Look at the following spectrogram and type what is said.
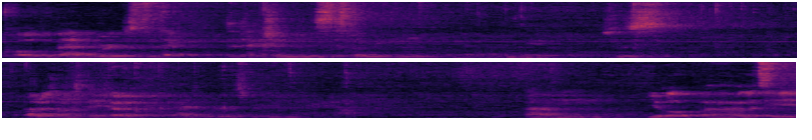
called the Bad Words Detect- Detection System, which is, I thought it was on page. Oh, bad words. Um, you'll, uh, let's see,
